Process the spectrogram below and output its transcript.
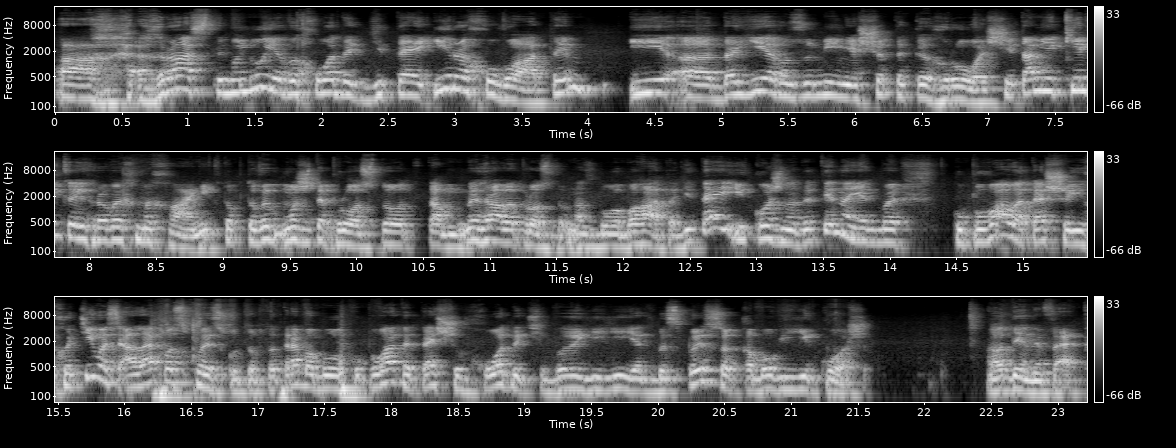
А, Гра стимулює, виходить дітей і рахувати, і е, дає розуміння, що таке гроші. Там є кілька ігрових механік. Тобто, ви можете просто там ми грали просто. У нас було багато дітей, і кожна дитина якби купувала те, що їй хотілося, але по списку. Тобто, треба було купувати те, що входить в її якби список або в її кошик. Один ефект.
